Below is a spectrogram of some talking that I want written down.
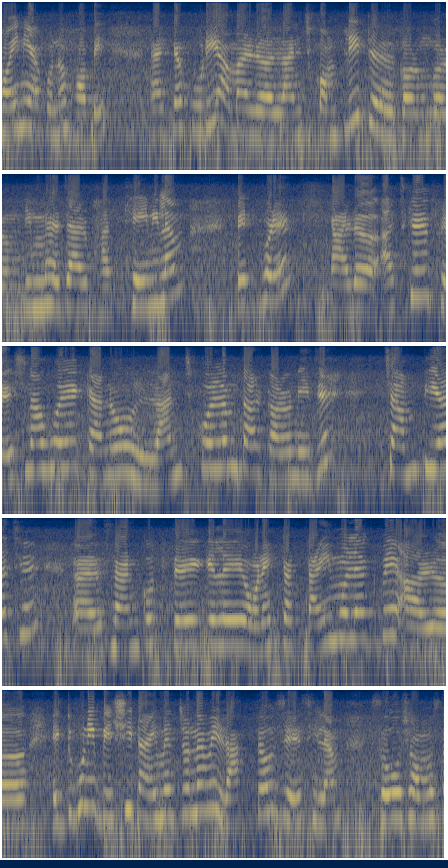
হয়নি এখনও, হবে। একটা কুড়ি আমার লাঞ্চ কমপ্লিট গরম গরম ডিম ভেজা আর ভাত খেয়ে নিলাম পেট ভরে। আর আজকে ফ্রেশ না হয়ে কেন লাঞ্চ করলাম তার কারণ এই যে চাম্পি আছে। স্নান করতে গেলে অনেকটা টাইমও লাগবে আর একটুখানি বেশি টাইমের জন্য আমি রাখতেও চেয়েছিলাম। সো সমস্ত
